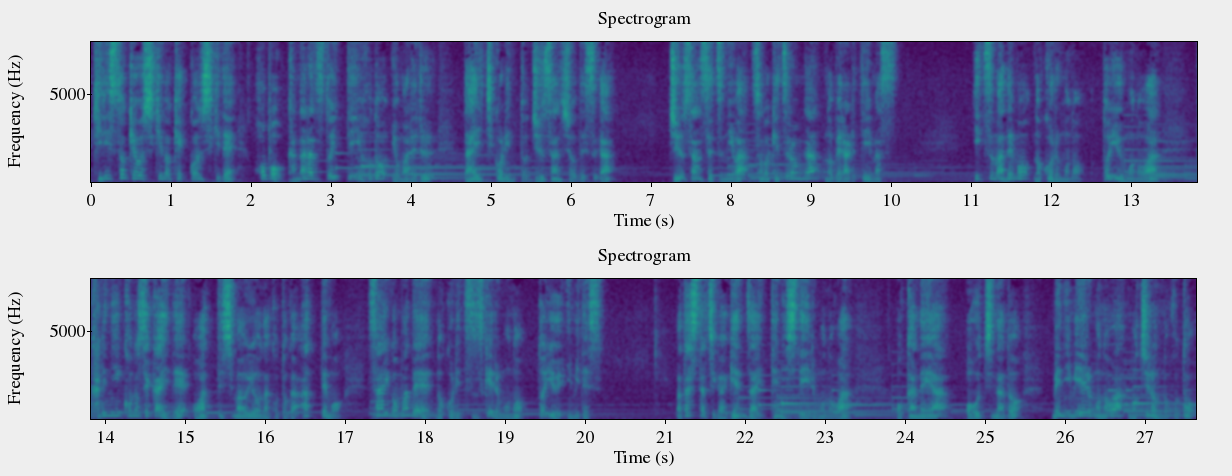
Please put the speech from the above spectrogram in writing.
キリスト教式の結婚式でほぼ必ずと言っていいほど読まれる第一コリント13章ですが13節にはその結論が述べられています。いつまでも残るものというものは仮にこの世界で終わってしまうようなことがあっても最後まで残り続けるものという意味です。私たちが現在手にしているものはお金やお家など目に見えるものはもちろんのこと。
